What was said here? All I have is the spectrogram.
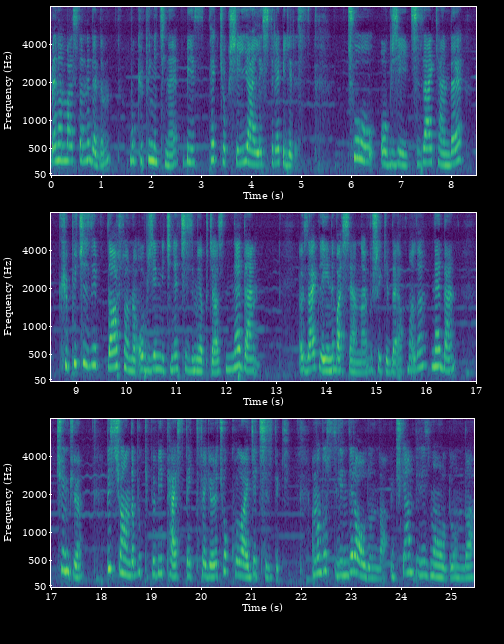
Ben en başta ne dedim? Bu küpün içine biz pek çok şeyi yerleştirebiliriz. Çoğu objeyi çizerken de küpü çizip daha sonra objenin içine çizim yapacağız. Neden? Özellikle yeni başlayanlar bu şekilde yapmalı. Neden? Çünkü biz şu anda bu küpü bir perspektife göre çok kolayca çizdik. Ama bu silindir olduğunda, üçgen prizma olduğunda,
